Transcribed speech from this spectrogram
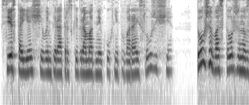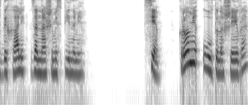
Все стоящие в императорской громадной кухне повара и служащие тоже восторженно вздыхали за нашими спинами. Все, кроме Ултона Шейвра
